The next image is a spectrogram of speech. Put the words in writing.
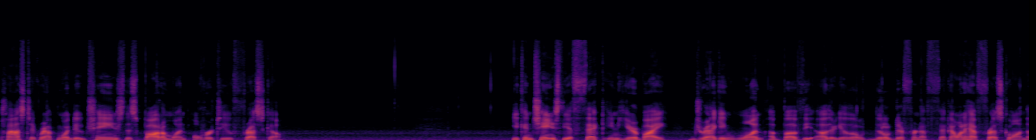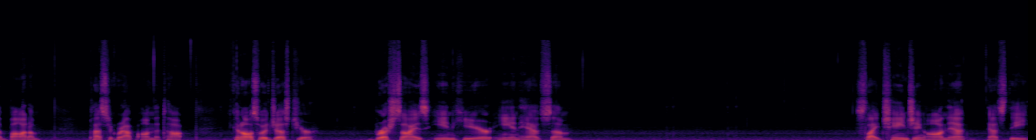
plastic wrap. I'm going to change this bottom one over to fresco. You can change the effect in here by dragging one above the other. Get a little, little different effect. I want to have fresco on the bottom, plastic wrap on the top. You can also adjust your brush size in here and have some slight changing on that. That's the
